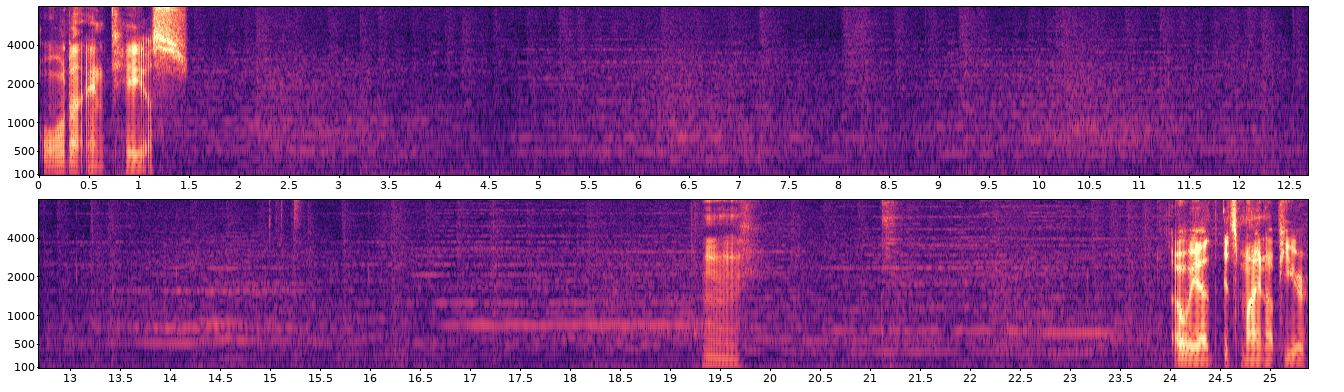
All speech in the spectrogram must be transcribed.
Order and Chaos. Hmm. Oh yeah, it's mine up here.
